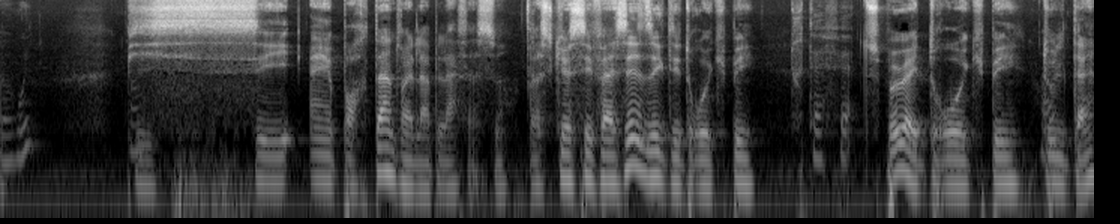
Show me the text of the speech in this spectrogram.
euh, oui. Puis c'est important de faire de la place à ça. Parce que c'est facile de dire que t'es trop occupé. Tout à fait. Tu peux être trop occupé tout le temps.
